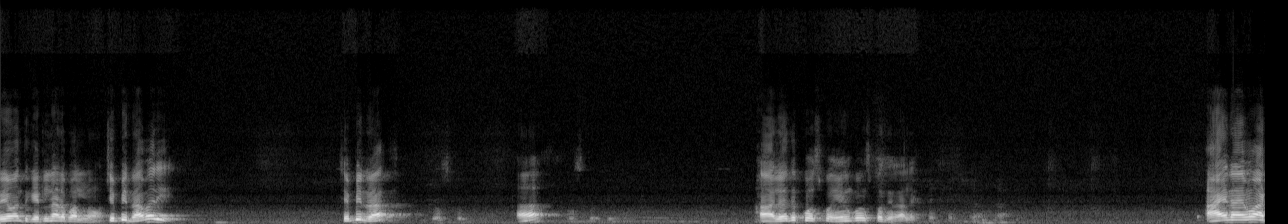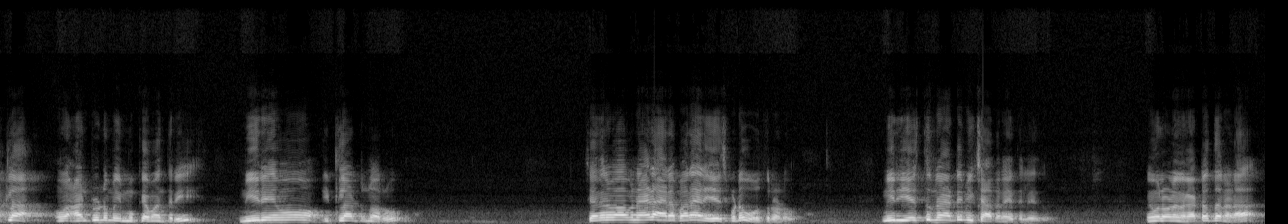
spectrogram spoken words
రేవంత్కి ఎట్లా నడపాలను. చెప్పిండ్రా మరి? చెప్పిండ్రా? లేదా కోసుకో ఏం కోసుకో తినాలి. ఆయన ఏమో అట్లా అంటుండు మీ ముఖ్యమంత్రి. మీరేమో ఇట్లా అంటున్నారు. చంద్రబాబు నాయుడు ఆయన పని ఆయన చేసుకుంటూ పోతున్నాడు. మీరు చేస్తున్నారంటే మీకు చేతనైతే లేదు. మిమ్మల్ని కట్టొద్దన్నాడా?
